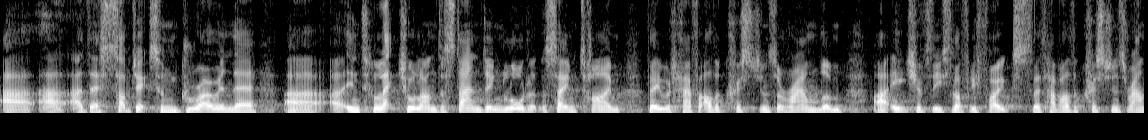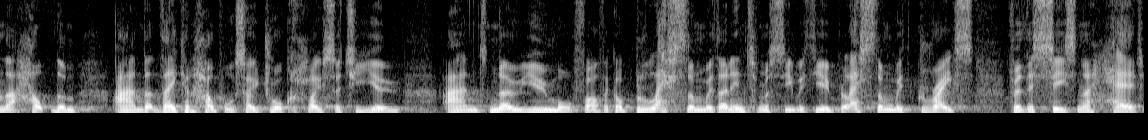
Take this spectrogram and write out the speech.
uh, uh, their subjects and grow in their uh, uh, intellectual understanding, Lord, at the same time, they would have other Christians around them, uh, each of these lovely folks, that have other Christians around that help them and that they can help also draw closer to you and know you more, Father God. Bless them with an intimacy with you. Bless them with grace for this season ahead.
